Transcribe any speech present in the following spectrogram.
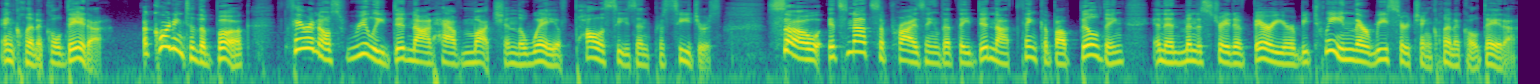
and clinical data. According to the book, Theranos really did not have much in the way of policies and procedures. So it's not surprising that they did not think about building an administrative barrier between their research and clinical data.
